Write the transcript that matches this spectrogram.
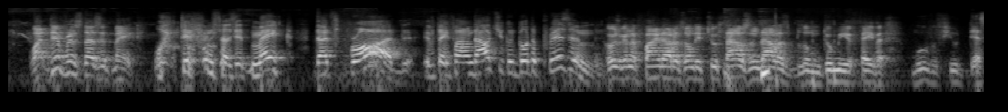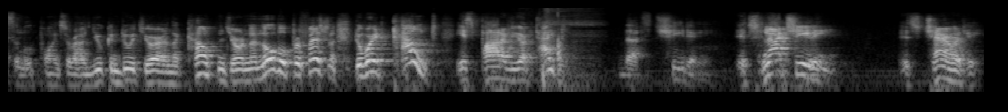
what difference does it make? What difference does it make? That's fraud. If they found out, you could go to prison. Who's going to find out it's only $2,000? Bloom, do me a favor. Move a few decimal points around. You can do it. You're an accountant. You're in a noble profession. The word count is part of your title. That's cheating. It's not cheating. It's charity.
